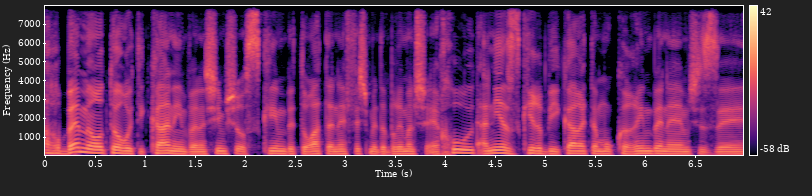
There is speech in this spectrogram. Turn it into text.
הרבה מאוד תיאורטיקנים ואנשים שעוסקים בתורת הנפש מדברים על שייכות. אני אזכיר בעיקר את המוכרים ביניהם, שזה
